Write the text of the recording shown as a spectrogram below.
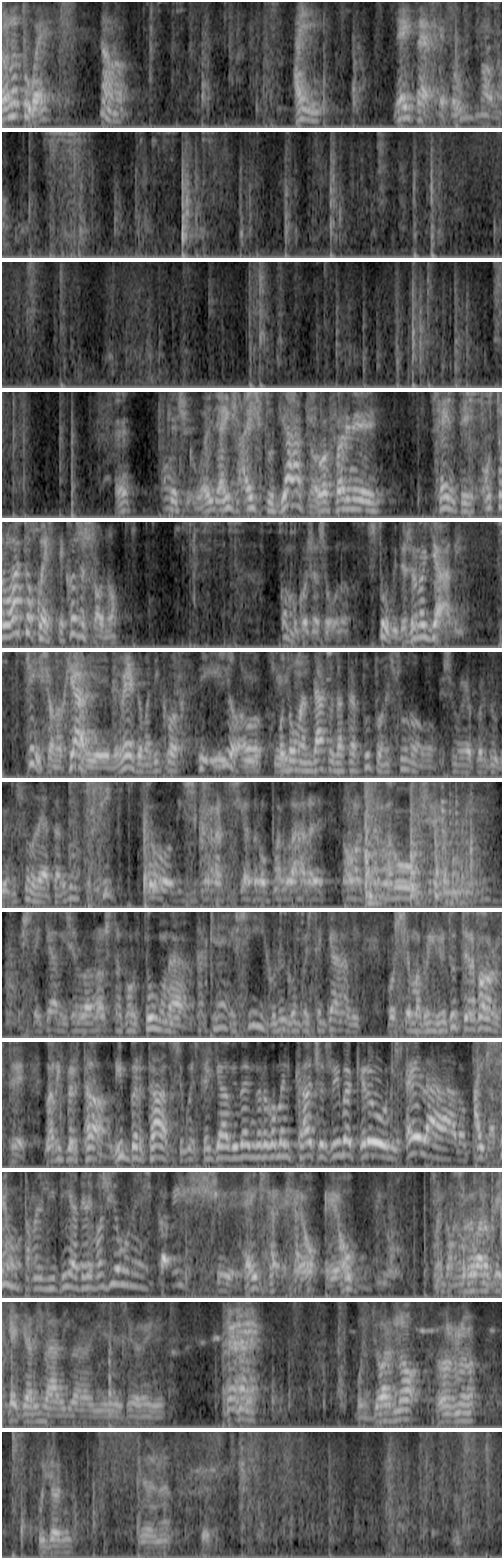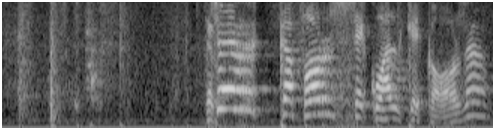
Sono tue? No, no. Hai... Le hai perse tu? No, no. Eh? Che c'è? Hai, hai- hai studiato? Sono affari miei. Senti, ho trovato queste, cosa sono? Come cosa sono? Stupide, sono chiavi. Sì, sono chiavi, le vedo, ma dico, io ho, chi- ho domandato dappertutto, nessuno, Nessuno le ha perdute? nessuno le ha perdute. Sì, Oh, disgraziato, non parlare, non alzare la voce. Queste chiavi sono la nostra fortuna. Perché? Eh sì, con noi con queste chiavi possiamo aprire tutte le porte. La libertà, libertà, se queste chiavi vengono come il calcio sui maccheroni. E là, lo hai sempre l'idea dell'evasione. Si capisce. Eh, sa- è, o- è ovvio. Madonna, guarda che, che, che arriva, arriva. eh, eh. Buongiorno. Buongiorno. Buongiorno. Buongiorno. Cerca forse qualche cosa?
